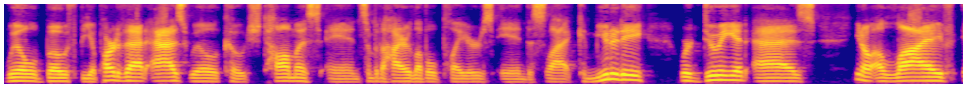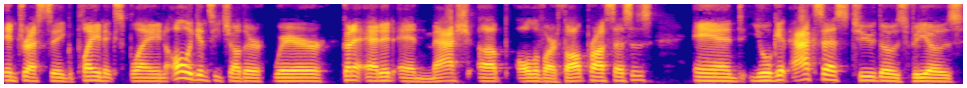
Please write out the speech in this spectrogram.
will both be a part of that, as will Coach Thomas and some of the higher level players in the Slack community. We're doing it as you know, a live, interesting play and explain all against each other. We're going to edit and mash up all of our thought processes, and you'll get access to those videos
